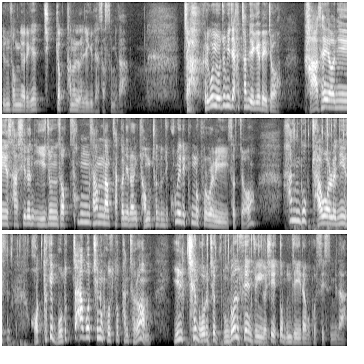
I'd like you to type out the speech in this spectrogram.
윤석열에게 직격탄을 날리기도 했었습니다. 자, 그리고 요즘 이제 한참 얘기가 되죠. 가세연이 사실은 이준석 성삼납 사건이라는 경천 둔지 코미디 폭로 프로그램이 있었죠. 한국 좌우 언론이 어떻게 모두 짜고 치는 고스톱판처럼 일체 모른 채 무건수행 중인 것이 또 문제이라고 볼 수 있습니다.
